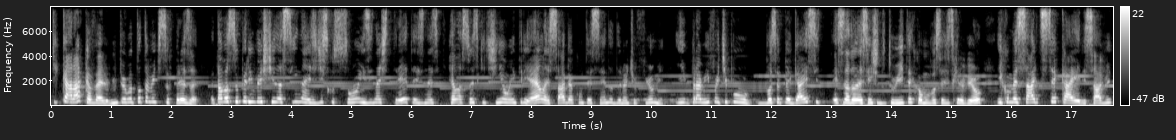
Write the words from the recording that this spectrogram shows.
que caraca, velho, me pegou totalmente de surpresa. Eu tava super investido assim nas discussões e nas tretas e nas relações que tinham entre elas, sabe, acontecendo durante o filme. E para mim foi tipo você pegar esse, esses adolescentes do Twitter, como você descreveu, e começar a dissecar eles, sabe?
